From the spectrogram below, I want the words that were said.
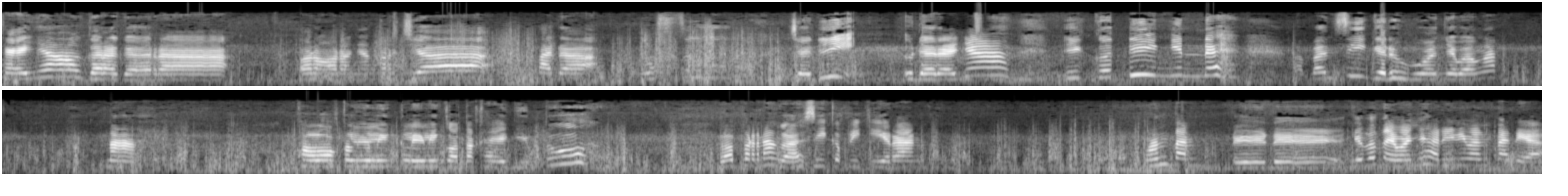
Kayaknya gara-gara orang-orang yang kerja pada lesu. Jadi udaranya ikut dingin deh. Apaan sih? Gak ada hubungannya banget. Nah kalau keliling-keliling kota kayak gitu lo pernah gak sih kepikiran mantan Dede kita temanya hari ini mantan ya?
